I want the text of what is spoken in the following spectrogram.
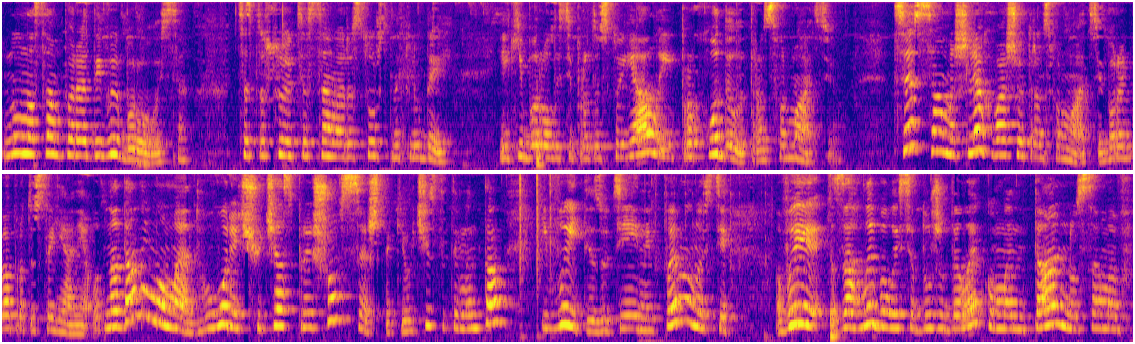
Ну, насамперед і ви боролися. Це стосується саме ресурсних людей, які боролися і протистояли і проходили трансформацію. Це саме шлях вашої трансформації, боротьба протистояння. От на даний момент говорять, що час прийшов все ж таки очистити ментал і вийти з цієї невпевненості. Ви заглибилися дуже далеко ментально, саме в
